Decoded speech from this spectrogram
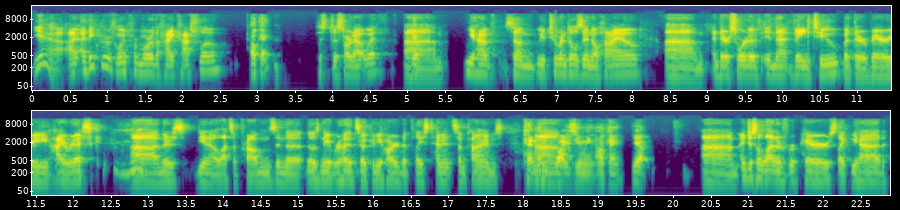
Yeah, I, I think we were going for more of the high cash flow. Okay. Just to start out with. Um, We have some, we have two rentals in Ohio. Um, and they're sort of in that vein too, but they're very high risk. Mm-hmm. Uh, there's you know lots of problems in the those neighborhoods, so it can be hard to place tenants sometimes. Tenant um, wise, you mean? Okay, yeah. Um, and just a lot of repairs. Like we had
